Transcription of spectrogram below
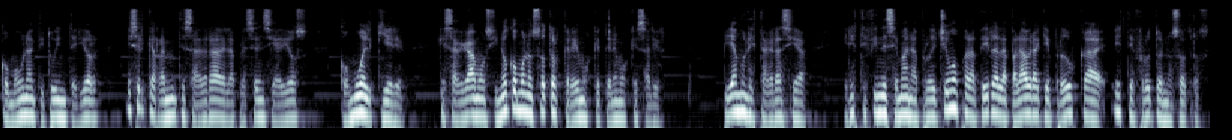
como una actitud interior es el que realmente saldrá de la presencia de Dios como Él quiere que salgamos y no como nosotros creemos que tenemos que salir. Pidámosle esta gracia en este fin de semana, aprovechemos para pedirle a la palabra que produzca este fruto en nosotros,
